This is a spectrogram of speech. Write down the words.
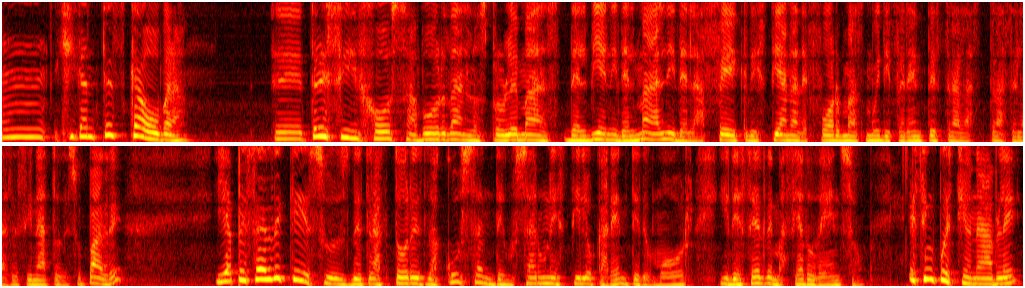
mm, gigantesca obra, eh, tres hijos abordan los problemas del bien y del mal y de la fe cristiana de formas muy diferentes tras, tras el asesinato de su padre, y a pesar de que sus detractores lo acusan de usar un estilo carente de humor y de ser demasiado denso, es incuestionable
